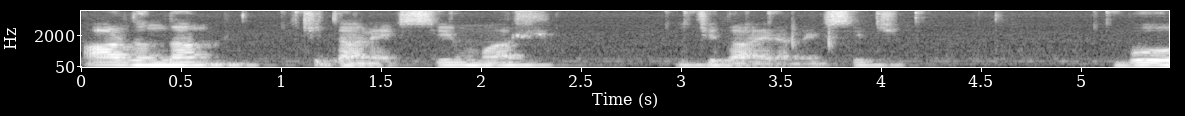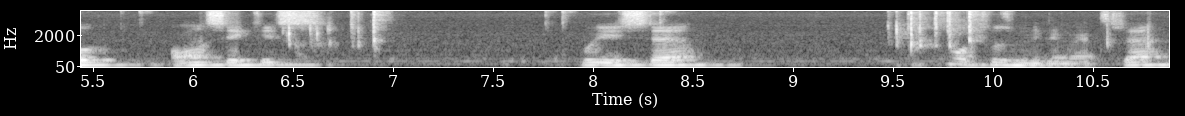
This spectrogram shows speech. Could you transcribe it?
Ardından iki tane eksiğim var. İki dairem eksik. Bu 18. Bu ise 30 milimetre.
